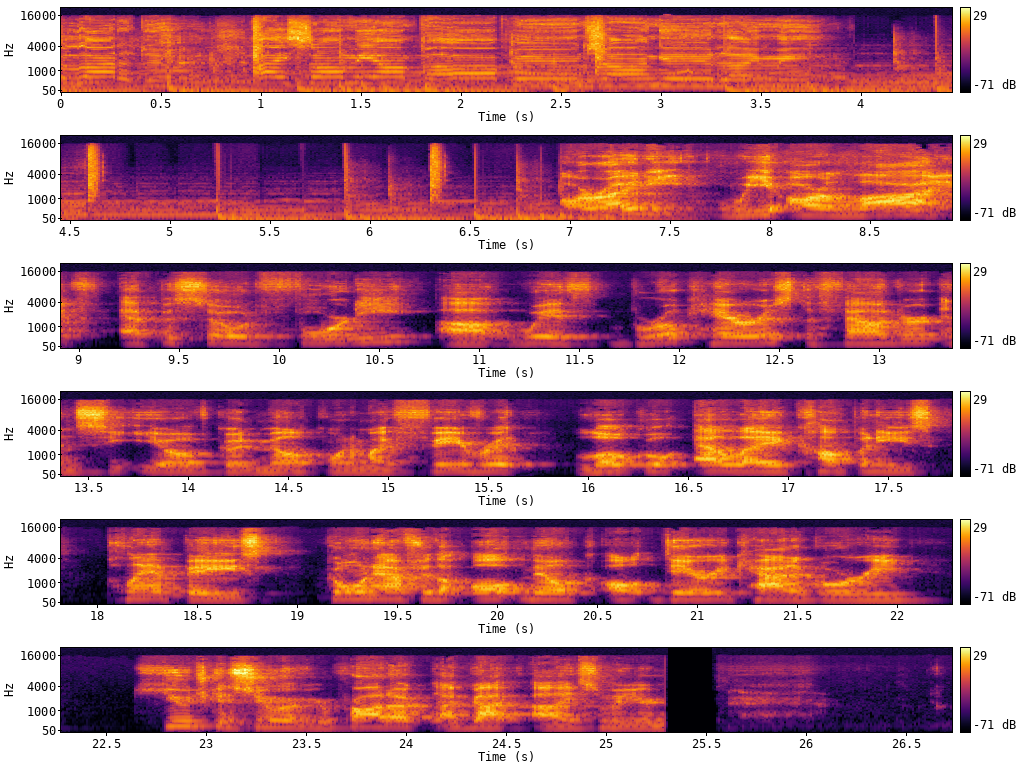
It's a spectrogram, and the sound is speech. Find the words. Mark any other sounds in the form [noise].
a lot of them. Ice on me, I'm popping, get like me. Alrighty, we are live, episode 40, uh, with Brooke Harris, the founder and CEO of Good Milk, one of my favorite local LA companies, plant based, going after the alt milk, alt dairy category. Huge consumer of your product. I've got uh, some of your.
